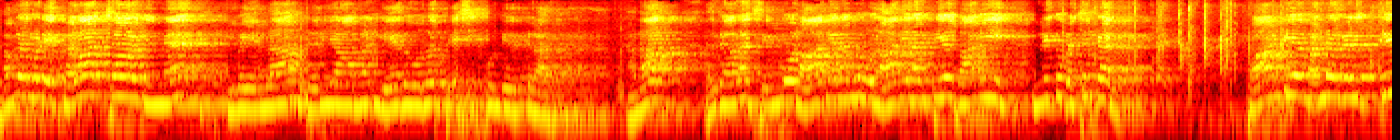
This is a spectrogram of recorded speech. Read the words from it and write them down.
தமிழர்களுடைய கலாச்சாரம் என்ன? இவையெல்லாம் தெரியாமல் ஏதோதோ பேசிக் கொண்டிருக்கிறார்கள் ஆனால் அதுக்காக செங்கோல் ஆதீனம்னு ஒரு ஆதீனத்தையே சுவாமி இன்னைக்கு வச்சிருக்காரு. பாண்டிய மன்னர்களுக்கு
